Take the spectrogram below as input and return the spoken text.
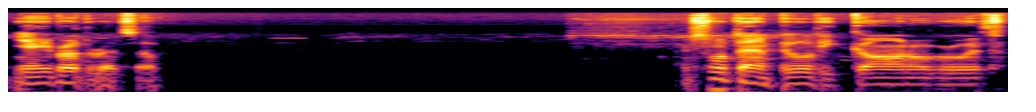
Yeah, he brought the red cell. Just want that ability gone over with.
